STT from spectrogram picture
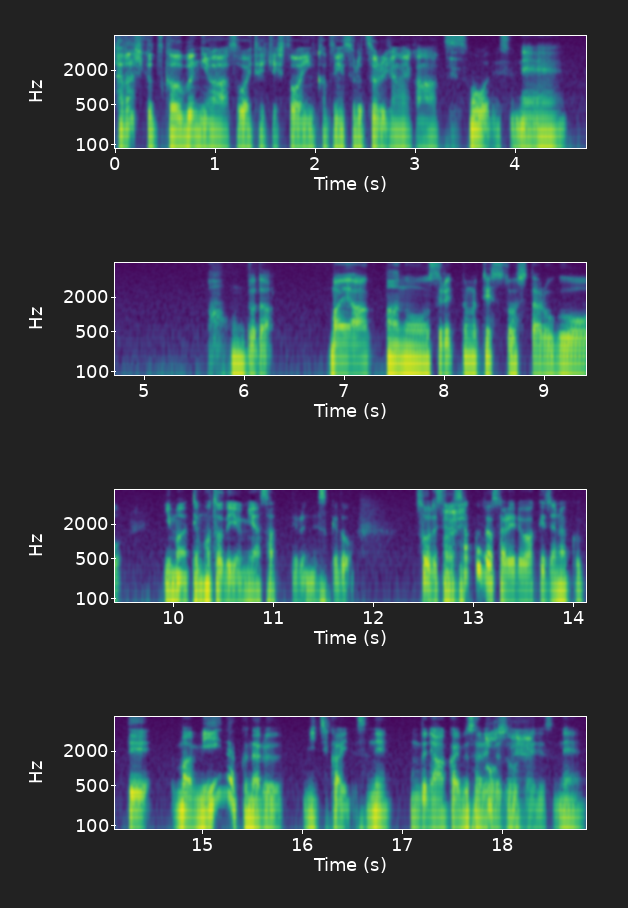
正しく使う分にはすごいテキストを円滑にするツールじゃないかなっていう。そうですね。あ、本当だ。前、ああの、スレッドのテストしたログを今手元で読み漁ってるんですけど、そうですね、はい削除されるわけじゃなくて、まあ見えなくなるに近いですね。本当にアーカイブされた状態ですね。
